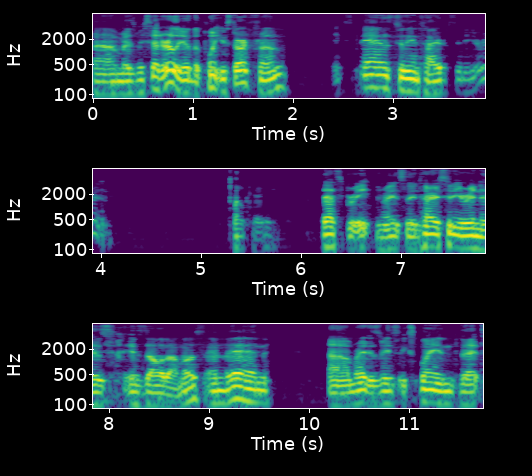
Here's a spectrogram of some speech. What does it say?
um, as we said earlier, the point you start from expands to the entire city you're in. Okay, that's great, right? So the entire city you're in is is Daled Amos, and then um, right, as we explained, that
